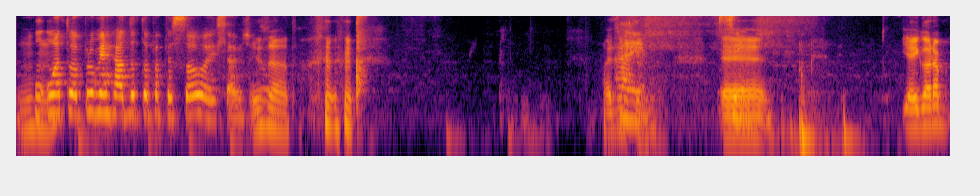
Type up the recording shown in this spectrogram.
uhum. um ator para o mercado, outro para pessoas, sabe? Tipo... Exato. mas enfim. Ai. É, e agora,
